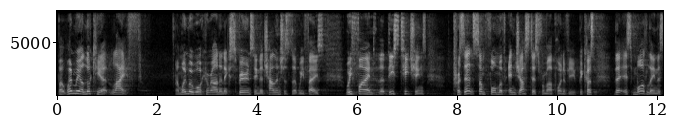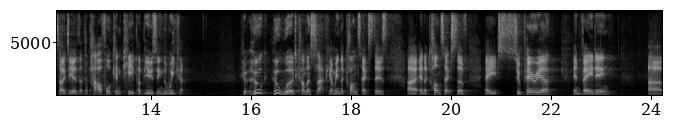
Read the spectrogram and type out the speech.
But when we are looking at life and when we're walking around and experiencing the challenges that we face, we find that these teachings presents some form of injustice from our point of view because it's modeling this idea that the powerful can keep abusing the weaker. Who, who, who would come and slap you? I mean, the context is uh, in a context of a superior invading uh,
